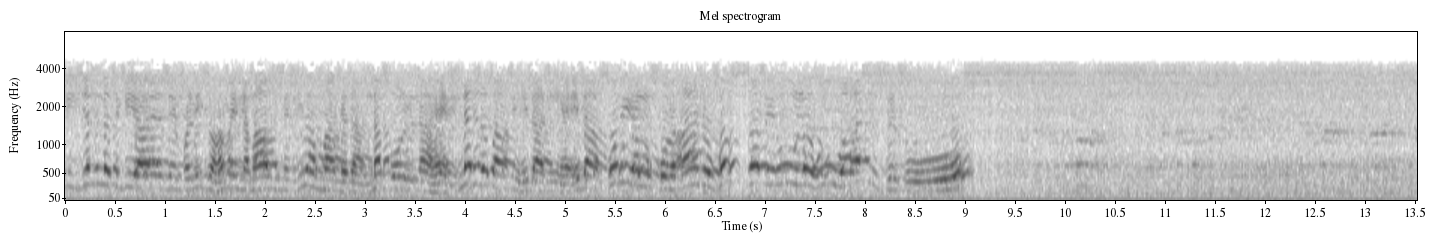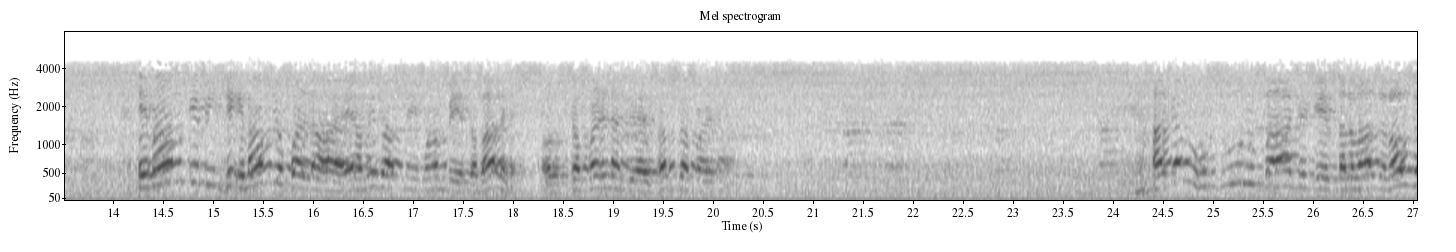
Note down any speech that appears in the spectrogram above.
کی جنت کی آیتیں پڑھی تو ہمیں نماز میں نہیں مانگنا، نہ بولنا ہے، نہ زبان ہلانی ہے۔ ادا پوری القرآن امام کے پیچھے امام جو پڑھ رہا ہے ہمیں تو اپنے امام بے اعتبار ہے اور اس کا پڑھنا جو ہے، سب کا پڑھنا۔ اگر حضور پاک کے دروازہ روزہ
